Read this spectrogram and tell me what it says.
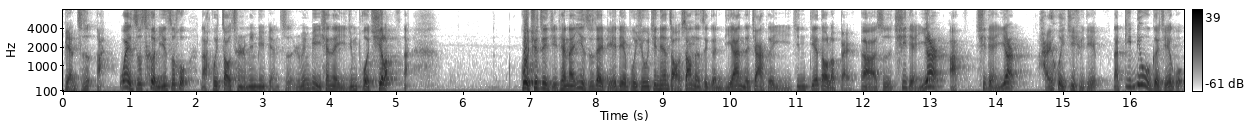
贬值啊。外资撤离之后，那会造成人民币贬值。人民币现在已经破七了啊。过去这几天呢，一直在喋喋不休。今天早上的这个离岸的价格已经跌到了百啊，是七点一二啊，七点一二还会继续跌。那第六个结果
